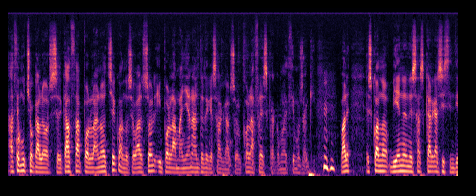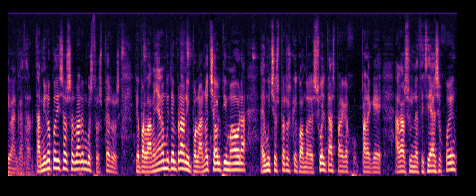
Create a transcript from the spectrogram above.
hace mucho calor, se caza por la noche cuando se va el sol y por la mañana antes de que salga el sol, con la fresca, como decimos aquí, ¿vale? Es cuando vienen esas cargas instintivas en cazar. También lo podéis observar en vuestros perros, que por la mañana muy temprano y por la noche a última hora hay muchos perros que cuando les sueltas para que, para que hagan sus necesidades y jueguen,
